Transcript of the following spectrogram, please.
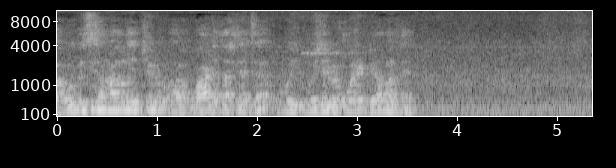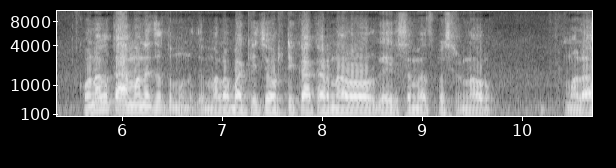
ओबीसी समाजामध्ये चिड वाढत असल्याचं विजय वडेट्टीवार म्हणतात कोणाला काय म्हणायचं तर म्हणत आहे मला बाकीच्यावर टीका करणाऱ्यावर गैरसमज पसरणावर मला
